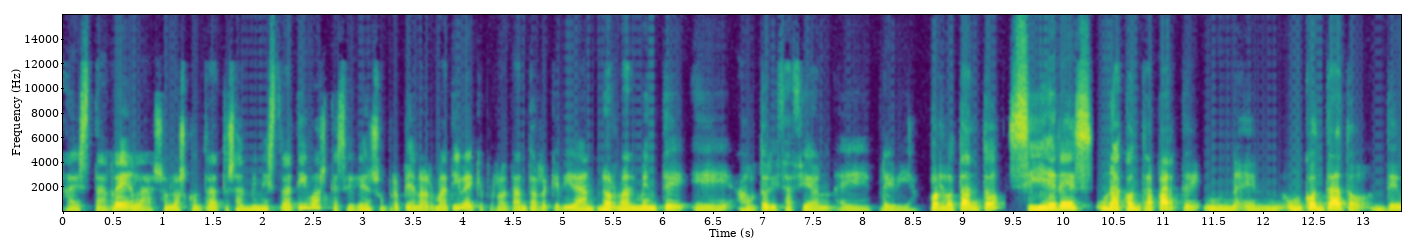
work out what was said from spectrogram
a esta regla son los contratos administrativos que siguen su propia normativa y que por lo tanto requerirán normalmente eh, autorización eh, previa. Por lo tanto, si eres una contraparte en un contrato de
